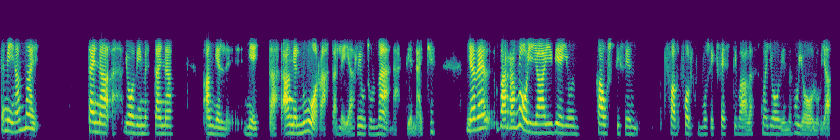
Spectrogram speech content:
Tämä mai tänä joodimme tänä angel miettää, angel nuora ja riutul määnähtien näike. Ja det varra loijaa i viejun kaustisen folkmusikfestivaalissa mä joudimme hujoulu ja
